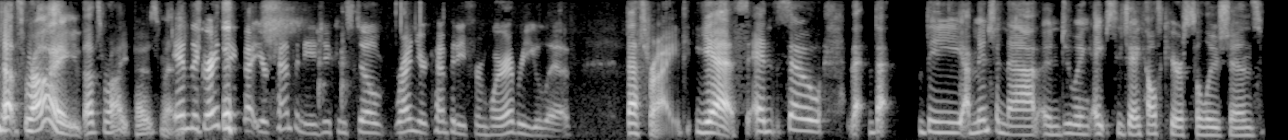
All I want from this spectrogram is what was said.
that's right. That's right, Bozeman. And the great thing about your company is you can still run your company from wherever you live. That's right. Yes. And so that, that the I mentioned that in doing HCJ Healthcare Solutions,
